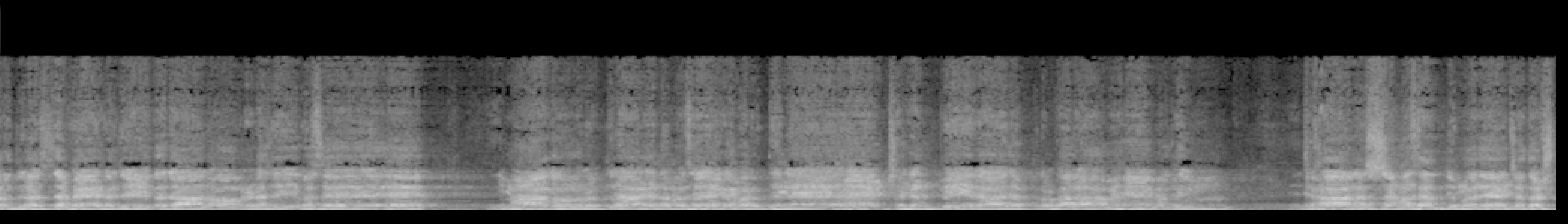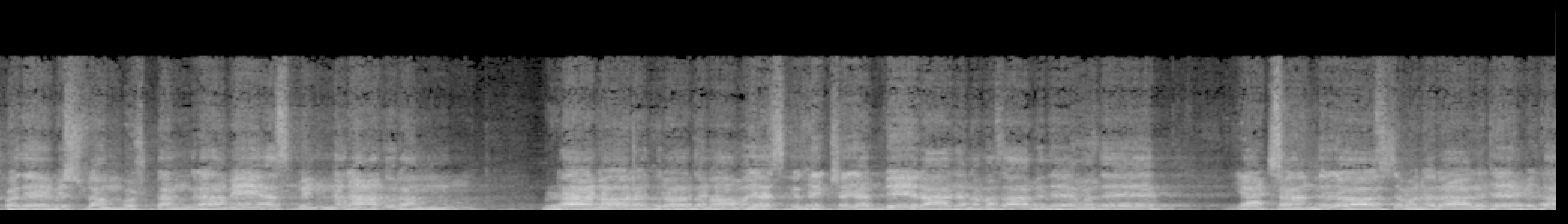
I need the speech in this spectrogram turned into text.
रुद्रस्य भेषजी ददानो मृणजीवसे। इमागो रुद्राय तपसे कवर्धिने। क्षयद्वीराय प्रभरामहे मतिम् यथानश्रमसद्युपदे चतुष्पदे विश्वम् पुष्टम् ग्रामे अस्मिन्ननातुरम् मृडानो रुद्रोतमामयस्कृति क्षयद्वीराजनमसा विधेमते। याच्छान्तयोस्समनुरागजे पिता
